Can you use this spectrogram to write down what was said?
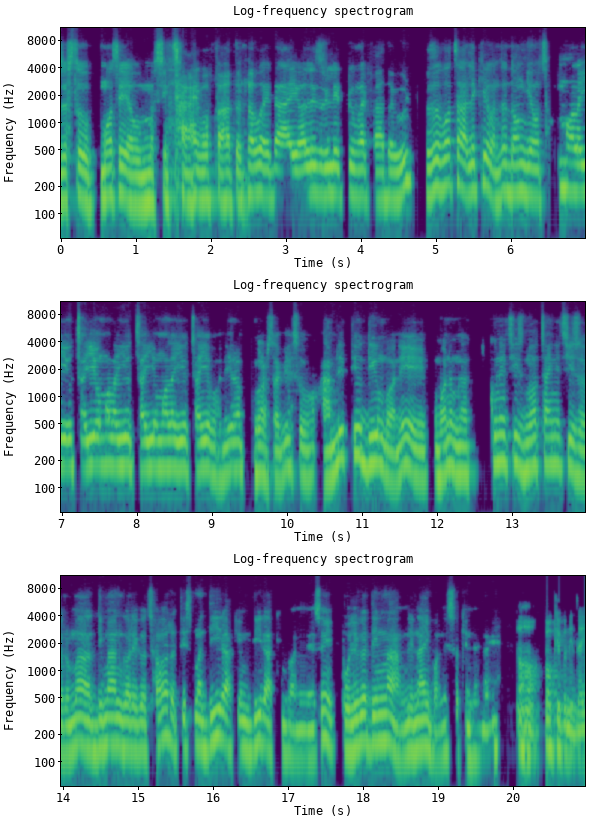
जस्तो म चाहिँ अब म सिक्छ आए म फादर नभए I always relate to my fatherhood जस्तो बच्चाहरूले के भन्छ दङ्ग्याउँछ मलाई यो चाहियो मलाई यो चाहियो मलाई यो चाहियो भनेर गर्छ कि? सो हामीले त्यो दियौँ भने भनौँ न कुनै चिज नचाहिने चिजहरूमा डिमान्ड गरेको छ र त्यसमा दिइराख्यौँ दिइराख्यौँ भने चाहिँ भोलिको दिनमा हामीले नाइ भन्नै सकिँदैन कि। पके पनि दाइ।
